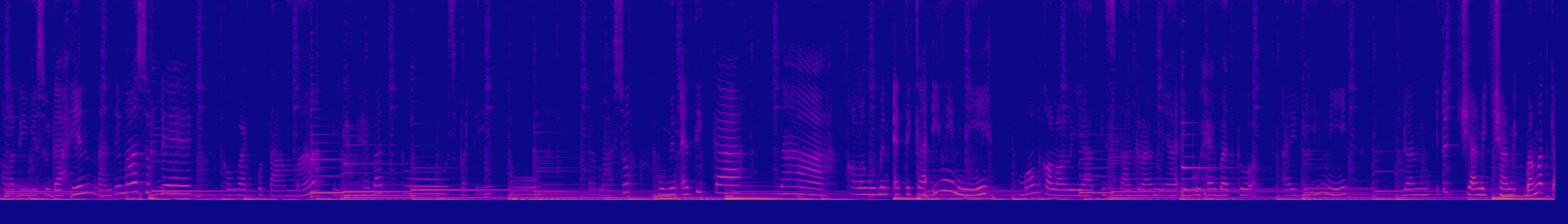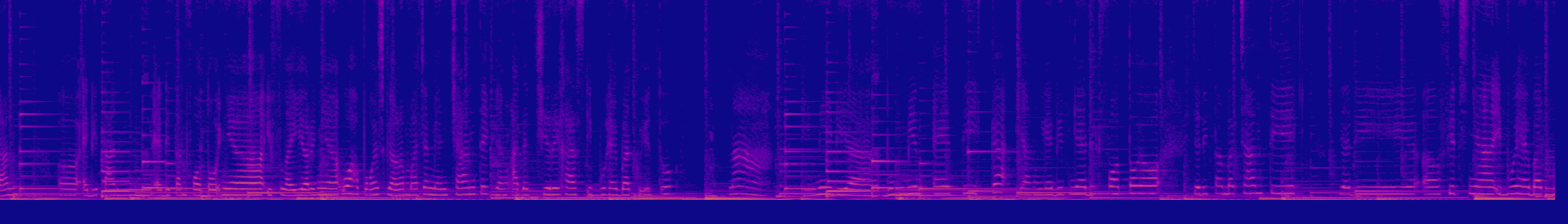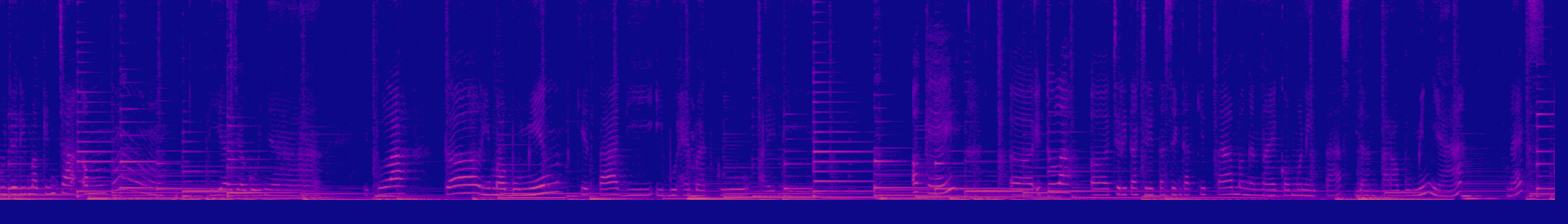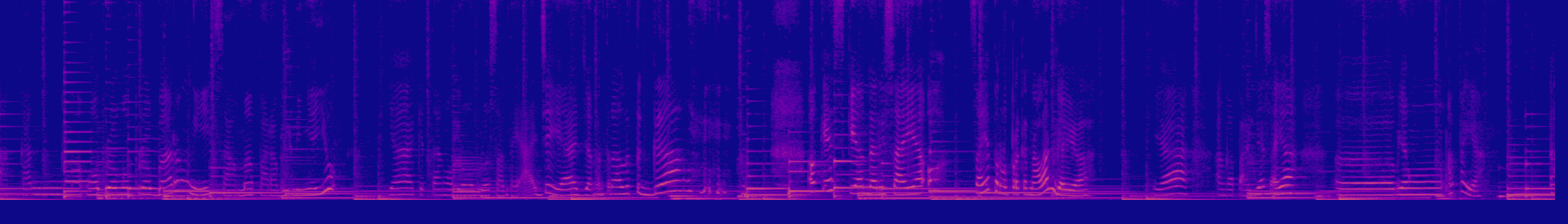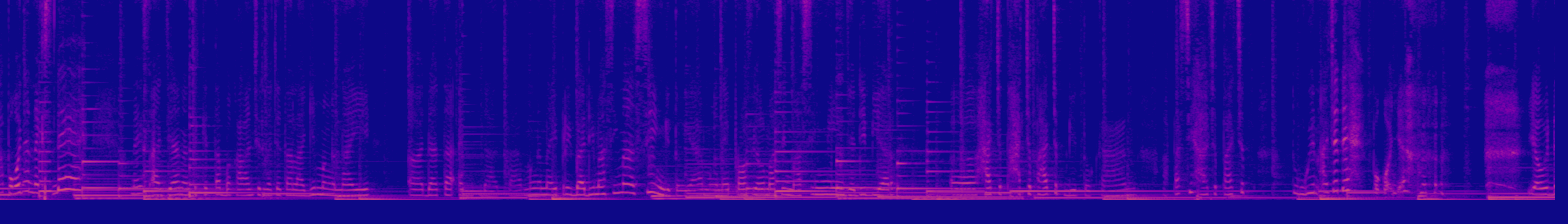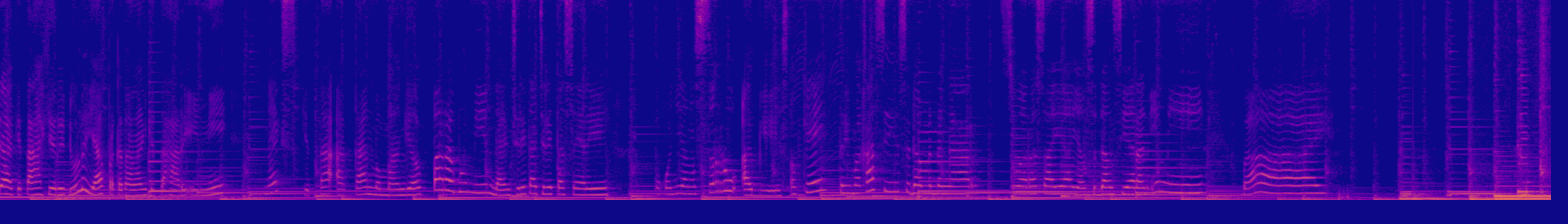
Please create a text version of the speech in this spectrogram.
kalau di wisudahin nanti masuk deh ke web utama. Ibu hebatku. Seperti itu. Termasuk bumin etika. Nah kalau bumin etika ini nih mom kalau lihat instagramnya ibu hebatku ID ini dan itu ciamik-ciamik banget kan uh, editan editan fotonya, e flyernya, wah pokoknya segala macam yang cantik, yang ada ciri khas ibu hebatku itu. Nah, Bumin Etika yang editnya edit foto jadi tambah cantik, jadi uh, fitsnya ibu hebatku jadi makin caem. Hmm, dia jagonya. Itulah kelima bumin kita di Ibu Hebatku ID. Oke, okay, uh, eh, itulah uh, cerita-cerita singkat kita mengenai komunitas dan para buminnya. Next akan ngobrol-ngobrol bareng nih sama para buminnya yuk. Ya kita ngobrol-ngobrol santai aja ya, jangan terlalu tegang. Oke, sekian dari saya. Oh, saya perlu perkenalan gak ya? Ya, anggap aja saya uh, yang apa ya ah pokoknya next deh next aja nanti kita bakalan cerita-cerita lagi mengenai uh, data eh, data mengenai pribadi masing-masing gitu ya mengenai profil masing-masing nih jadi biar uh, hacep hacep hacep gitu kan apa sih hacep hacep tungguin aja deh pokoknya ya udah kita akhiri dulu ya perkenalan kita hari ini Next, kita akan memanggil para bumin dan cerita-cerita sharing pokoknya yang seru abis. Oke, okay? terima kasih sudah mendengar suara saya yang sedang siaran ini. Thank you.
